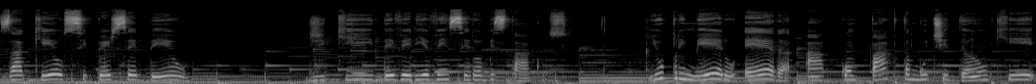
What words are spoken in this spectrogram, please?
Zaqueu se percebeu de que deveria vencer obstáculos. E o primeiro era a compacta multidão que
